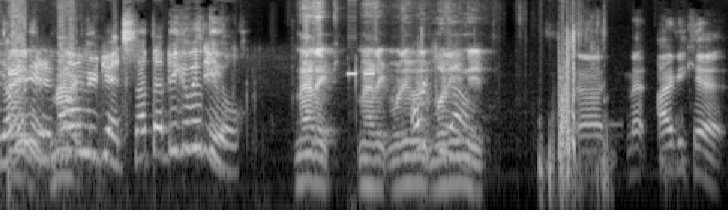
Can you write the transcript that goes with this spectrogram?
Y'all Hey, need to Matt. climb your jets. Not that big of a deal. Medic, medic, what do you, what do you need? Uh, met IV kit,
